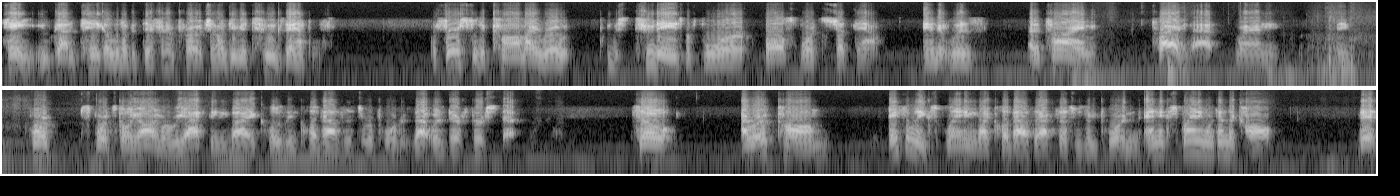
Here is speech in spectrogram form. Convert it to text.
hey, you've got to take a little bit different approach. And I'll give you two examples. The first was a column I wrote. It was two days before all sports shut down. And it was at a time prior to that when the four sports going on were reacting by closing clubhouses to reporters. That was their first step. So I wrote a column basically explaining why clubhouse access was important and explaining within the column that,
